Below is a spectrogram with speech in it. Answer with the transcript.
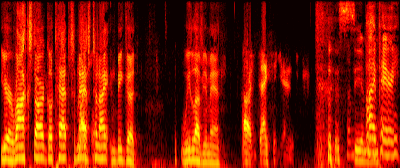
you're a rock star. Go tap some ass tonight and be good. We love you, man. All right, thanks again. See you, Bye. Perry.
